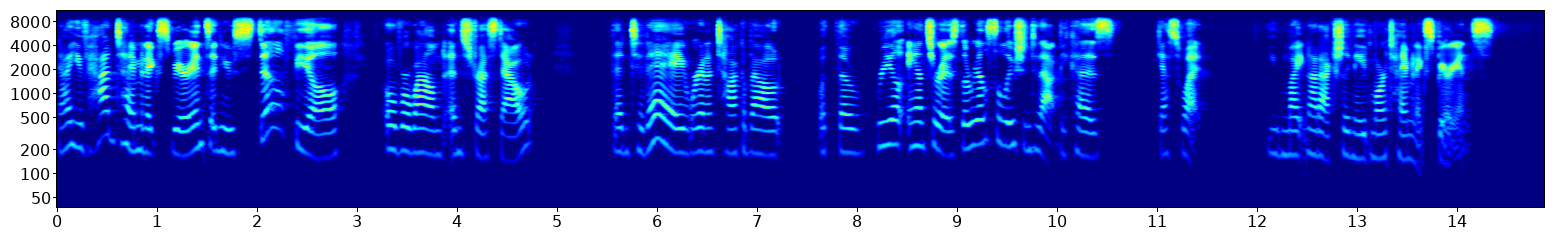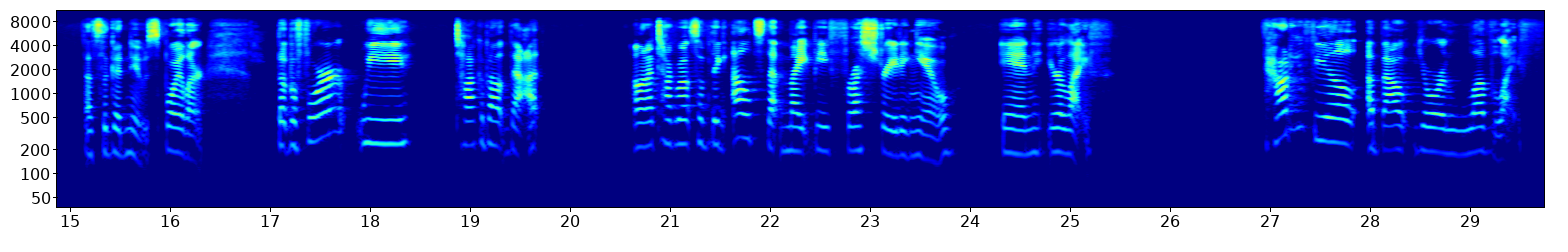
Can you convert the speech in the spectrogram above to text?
now you've had time and experience and you still feel overwhelmed and stressed out, then today we're going to talk about what the real answer is, the real solution to that, because guess what? You might not actually need more time and experience. That's the good news. Spoiler. But before we talk about that, I want to talk about something else that might be frustrating you in your life. How do you feel about your love life?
